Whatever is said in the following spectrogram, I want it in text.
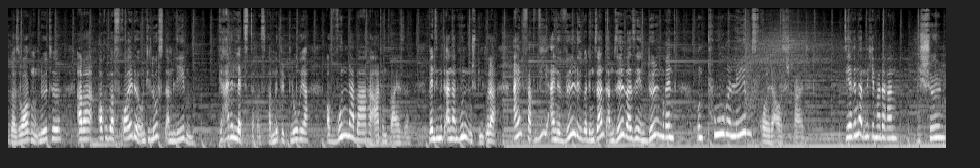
Über Sorgen und Nöte, aber auch über Freude und die Lust am Leben. Gerade letzteres vermittelt Gloria auf wunderbare Art und Weise, wenn sie mit anderen Hunden spielt oder einfach wie eine Wilde über den Sand am Silbersee in Dülmen rennt und pure Lebensfreude ausstrahlt. Sie erinnert mich immer daran, wie schön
